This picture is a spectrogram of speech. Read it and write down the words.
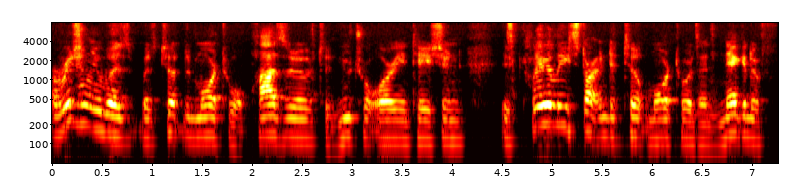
originally was, was tilted more to a positive to neutral orientation, is clearly starting to tilt more towards a negative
